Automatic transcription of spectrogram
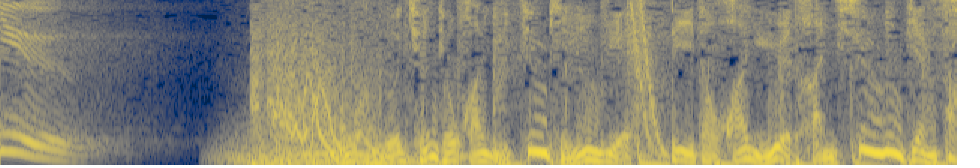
you。网罗全球华语精品音乐，缔造华语乐坛声音典范。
